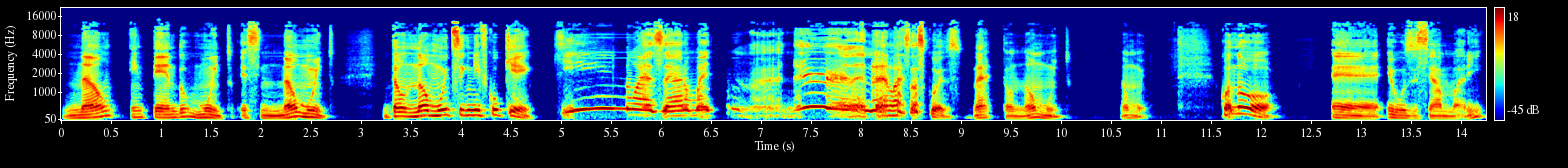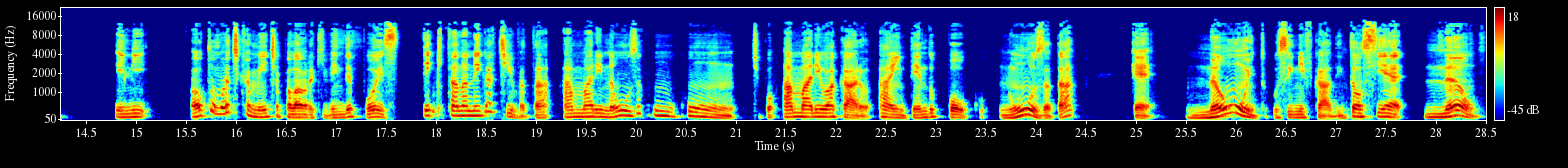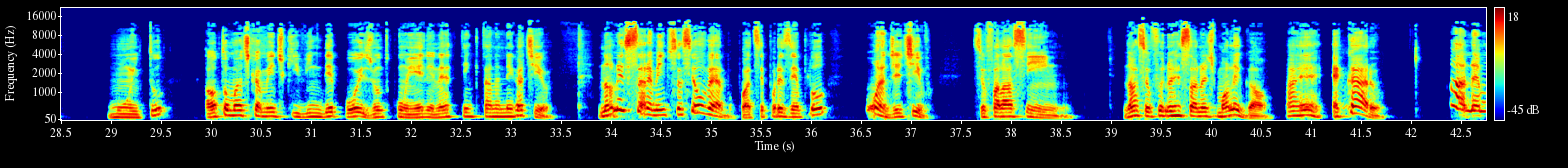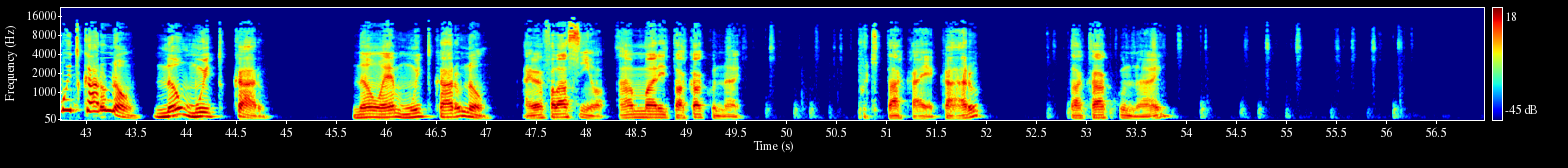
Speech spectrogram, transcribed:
Não entendo muito. Esse não muito. Então, não muito significa o quê? Que não é zero, mas não é lá essas coisas, né? Então, não muito. Não muito. Quando é, eu uso esse amari, ele automaticamente a palavra que vem depois tem que estar tá na negativa, tá? A Mari não usa com, com tipo, a Mari Wakaro. Ah, entendo pouco. Não usa, tá? É não muito o significado. Então, se é não muito, automaticamente o que vem depois, junto com ele, né, tem que estar tá na negativa. Não necessariamente precisa ser um verbo. Pode ser, por exemplo, um adjetivo. Se eu falar assim, nossa, eu fui no restaurante mó legal. Ah, é? É caro? Ah, não é muito caro, não. Não muito caro. Não é muito caro, não. Aí vai falar assim, ó, amari takakunai. Porque takai é caro. Takakunai.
